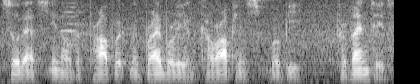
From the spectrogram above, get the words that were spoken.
so that you know the proper the bribery and corruptions will be prevented.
